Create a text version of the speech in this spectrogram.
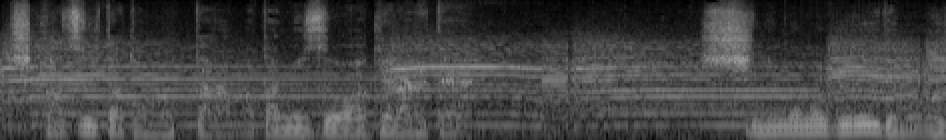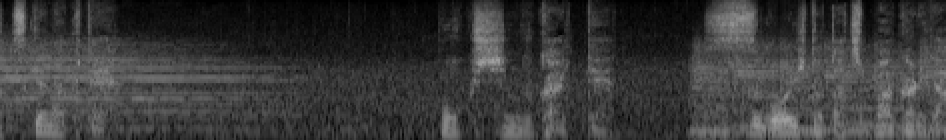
近づいたと思ったらまた水を開けられて死に物狂いでも追いつけなくて。ボクシング界ってすごい人たちばかりだ。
